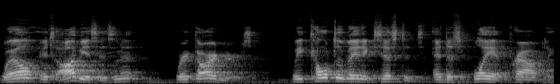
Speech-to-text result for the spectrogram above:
Well, it's obvious, isn't it? We're gardeners. We cultivate existence and display it proudly.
